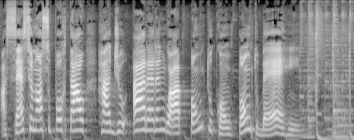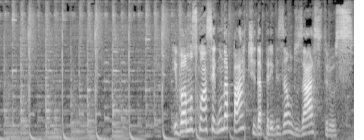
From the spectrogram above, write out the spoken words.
acesse o nosso portal radioararanguá.com.br. E vamos com a segunda parte da previsão dos astros.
